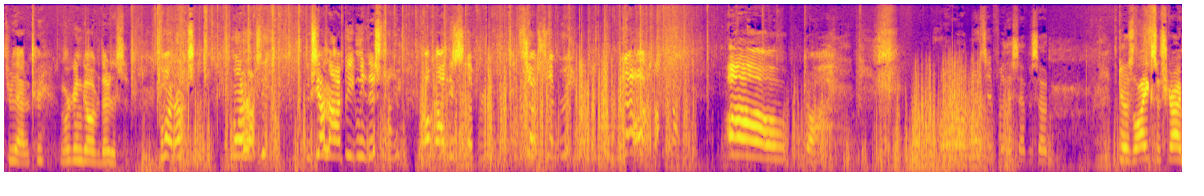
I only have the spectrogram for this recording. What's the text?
through that, okay? And we're gonna go over there this time. Come on, Roxy. Come on, Roxy. You see how not beat me this time. Oh god, it's slippery. It's so slippery. No! Oh, God. Well, that's it for this episode. Goes like, subscribe.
